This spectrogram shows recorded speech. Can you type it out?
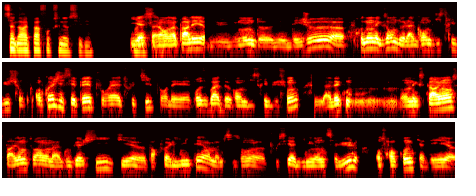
ça n'aurait pas fonctionné aussi bien. Yes, alors on a parlé du, monde des jeux. Euh, prenons l'exemple de la grande distribution. En quoi GCP pourrait être utile pour des grosses boîtes de grande distribution? Avec mon, expérience, par exemple, toi, on a Google Sheet qui est euh, parfois limité, hein, même s'ils ont euh, poussé à 10 millions de cellules. On se rend compte qu'il y a des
